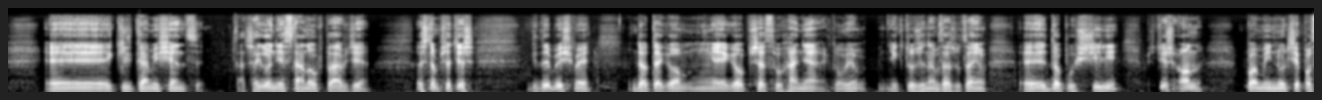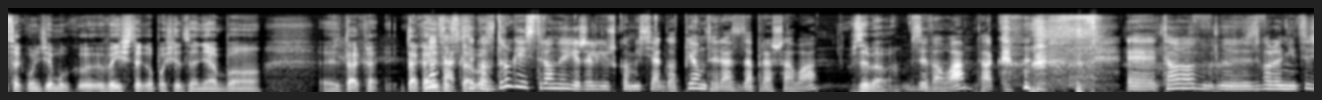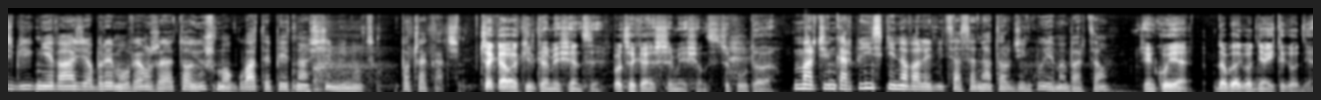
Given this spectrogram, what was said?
kilka miesięcy. Dlaczego nie stanął w prawdzie? Zresztą przecież gdybyśmy do tego jego przesłuchania, jak mówią, niektórzy nam zarzucają, dopuścili, przecież on po minucie, po sekundzie mógł wyjść z tego posiedzenia, bo taka, taka No jest tak, ustawa. tylko z drugiej strony, jeżeli już komisja go piąty raz zapraszała, Wzywała. wzywała, tak, e, to y, zwolennicy Zbigniewa Ziobry mówią, że to już mogła te 15 minut poczekać. Czekała kilka miesięcy, poczeka jeszcze miesiąc czy półtora. Marcin Karpiński, Nowa Lewica, senator, dziękujemy bardzo. Dziękuję. Dobrego dnia i tygodnia.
